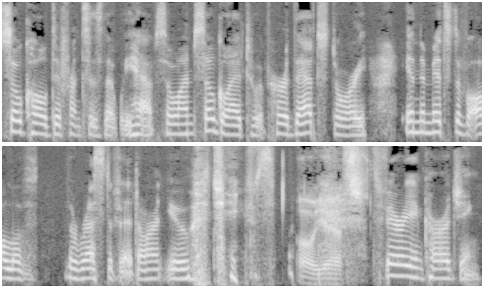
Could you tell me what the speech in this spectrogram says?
so called differences that we have. So I'm so glad to have heard that story in the midst of all of the rest of it, aren't you, James? Oh, yes. it's very encouraging.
